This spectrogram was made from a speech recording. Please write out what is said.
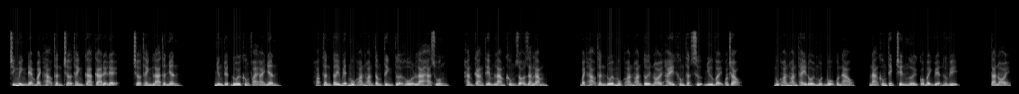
Chính mình đem bạch hạo thần trở thành ca ca đệ đệ, trở thành là thân nhân. Nhưng tuyệt đối không phải ái nhân. Hoắc thần Tây biết mục hoan hoan tâm tình tựa hồ là hạ xuống, hắn càng thêm làm không rõ ràng lắm. Bạch hạo thần đối mục hoan hoan tới nói hay không thật sự như vậy quan trọng. Mục hoan hoan thay đổi một bộ quần áo, nàng không thích trên người có bệnh viện hương vị. Ta nói,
